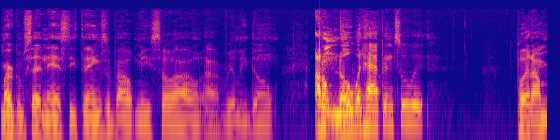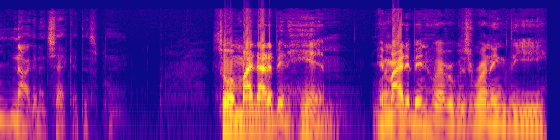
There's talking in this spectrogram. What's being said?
Murkemz said nasty things about me, so I, I really don't. I don't know what happened to it, but I'm not gonna check at this point. so it might not have been him. It might have been whoever was running the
